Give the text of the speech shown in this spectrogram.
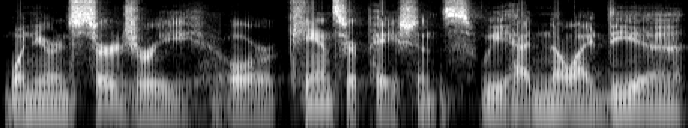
when you're in surgery or cancer patients. We had no idea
